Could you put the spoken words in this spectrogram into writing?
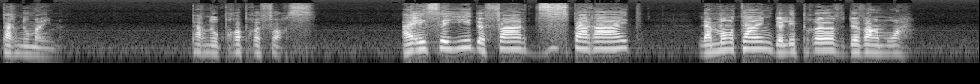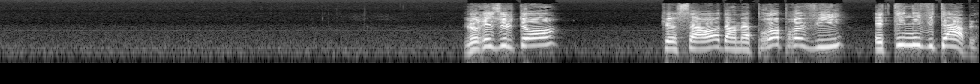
par nous-mêmes par nos propres forces, à essayer de faire disparaître la montagne de l'épreuve devant moi. Le résultat que ça a dans ma propre vie est inévitable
